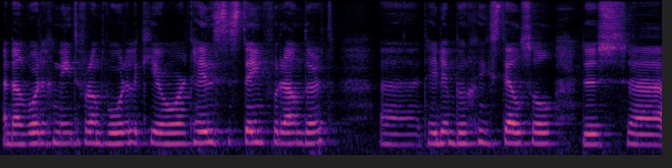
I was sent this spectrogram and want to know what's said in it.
En dan wordt de gemeente verantwoordelijk hiervoor. Het hele systeem verandert. Eh, het hele inburgeringsstelsel. Dus eh,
